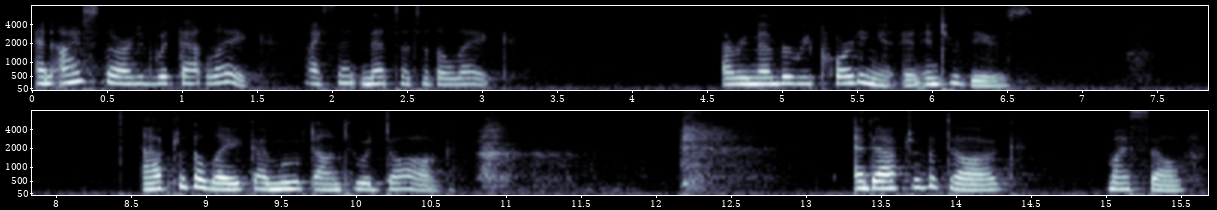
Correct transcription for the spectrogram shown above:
And I started with that lake. I sent metta to the lake. I remember reporting it in interviews. After the lake, I moved on to a dog. and after the dog, myself,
